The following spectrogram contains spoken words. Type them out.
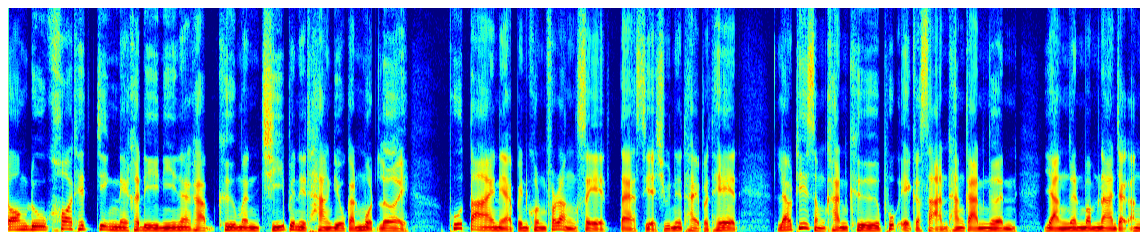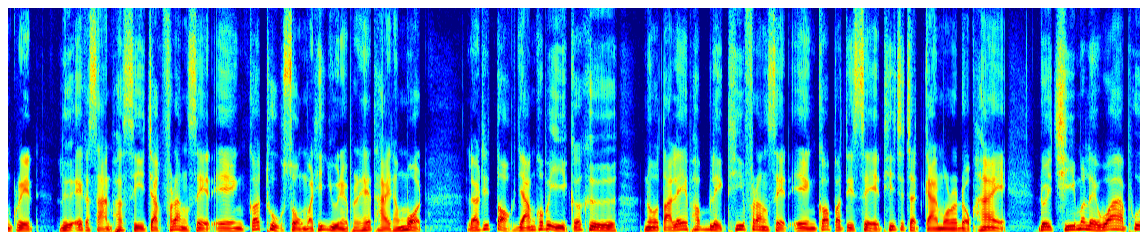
ลองดูข้อเท็จจริงในคดีนี้นะครับ คือมันชี้ไปในทางเดียวกันหมดเลย ผู้ตายเนี่ยเป็นคนฝรั่งเศส แต่เสียชีวิตในไทยประเทศ แล้วที่สำคัญคือพวกเอกสารทางการเงิน อย่างเงินบำนาญจากอังกฤษ หรือเอกสารภาษีจากฝรั่งเศสเองก็ถูกส่งมาที่อยู่ในประเทศไทยทั้งหมด แล้วที่ตอกย้ำเข้าไปอีกก็คือโนตาเล่พับลิกที่ฝรั่งเศสเองก็ปฏิเสธที่จะจัดการมรดกให้ โดยชี้มาเลยว่าผู้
